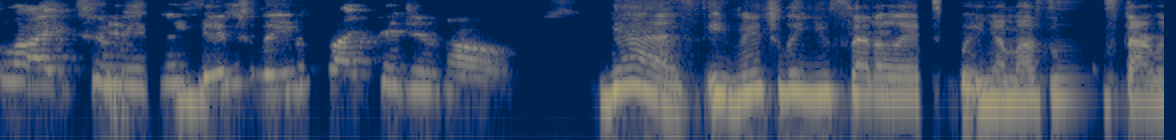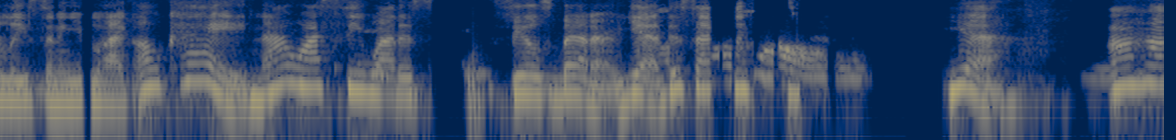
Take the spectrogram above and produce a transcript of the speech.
like to me. This eventually, like pigeon pose. Yes. Eventually, you settle into it, and your muscles start releasing, and you're like, okay, now I see why this feels better. Yeah, this actually. Yeah. Uh huh.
